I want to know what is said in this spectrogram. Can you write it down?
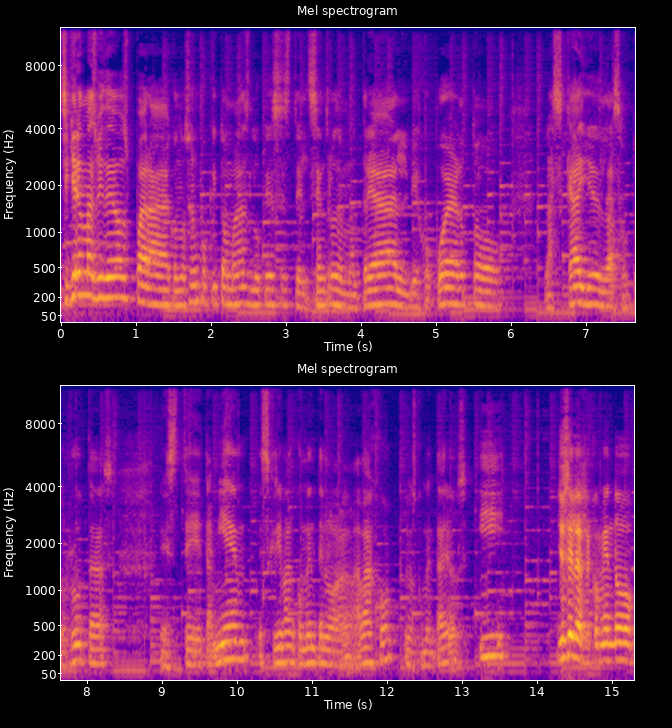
si quieren más videos para conocer un poquito más lo que es este, el centro de Montreal, el viejo puerto, las calles, las autorrutas, este, también escriban, coméntenlo abajo en los comentarios. Y yo se les recomiendo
